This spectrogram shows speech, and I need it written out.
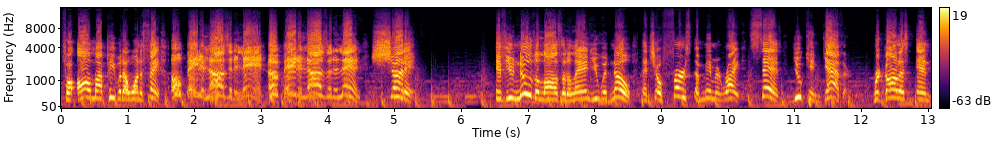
for all my people that want to say, obey the laws of the land, obey the laws of the land, shut it. If you knew the laws of the land, you would know that your First Amendment right says you can gather regardless, and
